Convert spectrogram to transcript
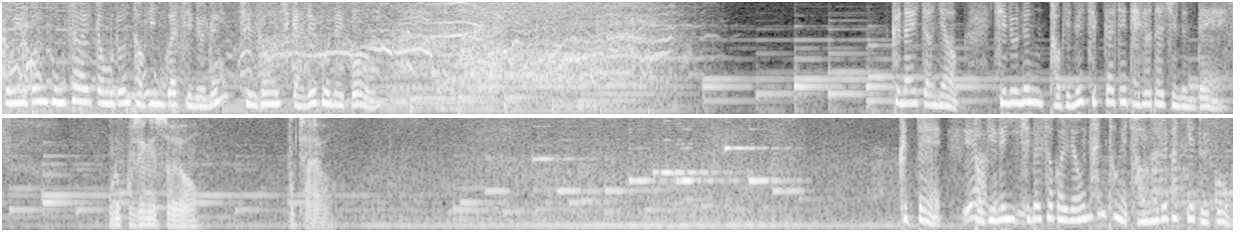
보육원 봉사활동으로 온 덕인과 진우는 즐거운 시간을 보내고 그날 저녁 진우는 덕인을 집까지 데려다 주는데 오늘 고생했어요. 푹 자요. 그때 예, 덕이는 아저씨. 집에서 걸려온 한 통의 전화를 받게 되고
